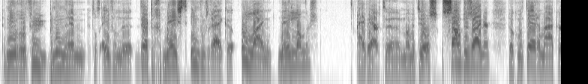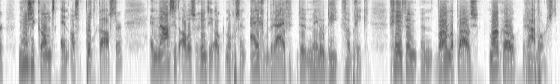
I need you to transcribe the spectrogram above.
De Nieuwe Revue benoemde hem tot een van de 30 meest invloedrijke online Nederlanders. Hij werkt uh, momenteel als sounddesigner, documentairemaker, muzikant en als podcaster. En naast dit alles runt hij ook nog zijn eigen bedrijf, de Melodiefabriek. Geef hem een warm applaus, Marco Raaphorst.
